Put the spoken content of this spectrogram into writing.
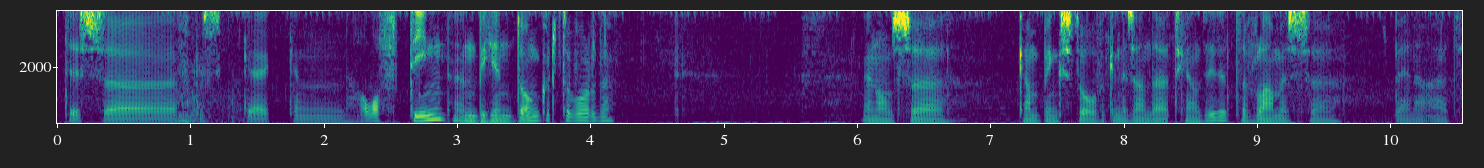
Het is, uh, even kijken, half tien en het begint donker te worden. En ons uh, campingstoven is aan het uitgaan. Zie je het? De vlam is uh, bijna uit.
